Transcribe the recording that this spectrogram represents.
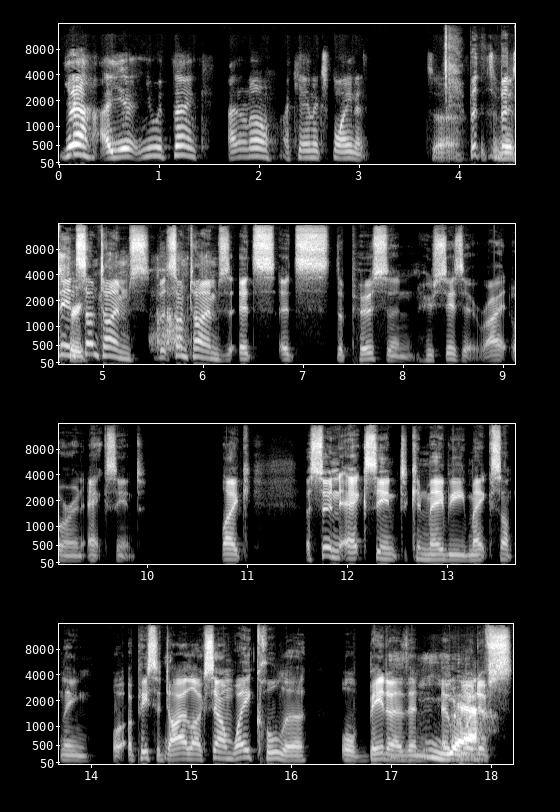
Yeah, I, you, you would think. I don't know. I can't explain it. So, but but mystery. then sometimes, but sometimes it's it's the person who says it, right, or an accent. Like a certain accent can maybe make something or a piece of dialogue sound way cooler or better than it would if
